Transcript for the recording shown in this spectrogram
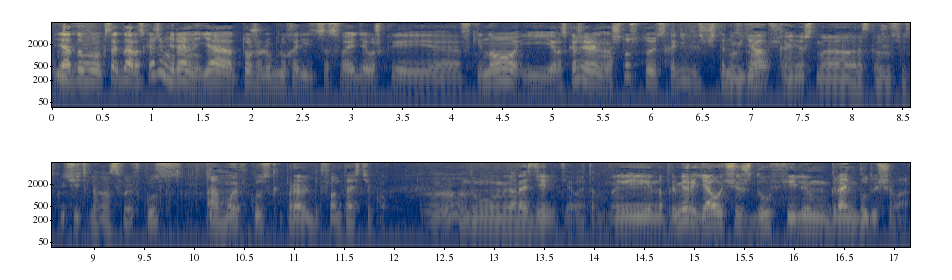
Я думаю, кстати, да, расскажи мне реально, я тоже люблю ходить со своей девушкой э, в кино, и расскажи реально, на что стоит сходить в Ну, 2014 я, вообще? конечно, расскажу все исключительно на свой вкус, а мой вкус, как правило, любит фантастику. Думаю, вы меня разделите в этом. И, например, я очень жду фильм «Грань будущего».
